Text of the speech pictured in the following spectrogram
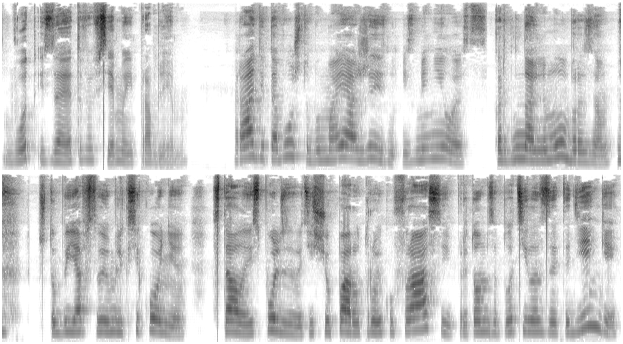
Вот из-за этого все мои проблемы. Ради того, чтобы моя жизнь изменилась кардинальным образом, чтобы я в своем лексиконе стала использовать еще пару-тройку фраз и притом заплатила за это деньги,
